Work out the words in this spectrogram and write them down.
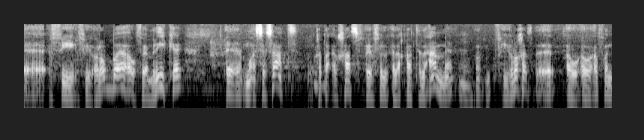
آه، في في أوروبا أو في أمريكا مؤسسات القطاع الخاص في, العلاقات العامة في رخص أو أو عفوا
